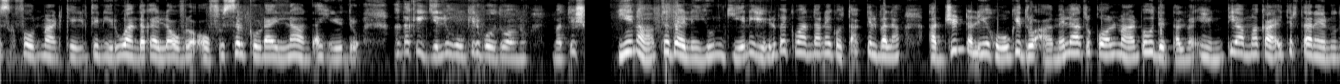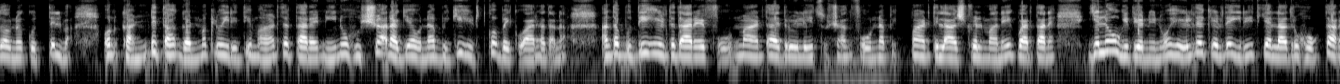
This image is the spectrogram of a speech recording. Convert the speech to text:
ಆಫೀಸ್ಗೆ ಫೋನ್ ಮಾಡಿ ಕೇಳ್ತೀನಿ, ಇರು ಅಂದಾಗ ಇಲ್ಲ ಅವರು ಆಫೀಸಲ್ಲಿ ಕೂಡ ಇಲ್ಲ ಅಂತ ಹೇಳಿದ್ರು. ಅಂದಾಗ ಎಲ್ಲಿ ಹೋಗಿರ್ಬೋದು ಅವನು? ಮತ್ತೆ ಏನಾಗ್ತದೆ ಅಲ್ಲಿ? ಇವ್ನಿಗೆ ಏನು ಹೇಳಬೇಕು ಅಂತಾನೆ ಗೊತ್ತಾಗ್ತಿಲ್ವಲ್ಲ? ಅರ್ಜೆಂಟಲ್ಲಿ ಹೋಗಿದ್ರು, ಆಮೇಲೆ ಆದರೂ ಕಾಲ್ ಮಾಡಬಹುದಿತ್ತಲ್ವ? ಹೆಂಡತಿ ಅಮ್ಮ ಕಾಯ್ತಿರ್ತಾರೆ ಅನ್ನೋದು ಅವನಿಗೆ ಗೊತ್ತಿಲ್ವ? ಅವ್ನು ಖಂಡಿತ ಗಂಡ್ಮಕ್ಳು ಈ ರೀತಿ ಮಾಡ್ತಿರ್ತಾರೆ. ನೀನು ಹುಷಾರಾಗಿ ಅವನ್ನ ಬಿಗಿ ಹಿಡ್ಕೋಬೇಕು ಆರಾಧನ ಅಂತ ಬುದ್ಧಿ ಹೇಳ್ತಿದ್ದಾರೆ. ಫೋನ್ ಮಾಡ್ತಾ ಇದ್ರು ಇಲ್ಲಿ. ಸುಶಾಂತ್ ಫೋನ್ನ ಪಿಕ್ ಮಾಡ್ತಿಲ್ಲ. ಅಷ್ಟರಲ್ಲಿ ಮನೆಗೆ ಬರ್ತಾನೆ. ಎಲ್ಲ ಹೋಗಿದ್ಯೋ ನೀನು? ಹೇಳ್ದೆ ಕೇಳ್ದೆ ಈ ರೀತಿ ಎಲ್ಲಾದರೂ ಹೋಗ್ತಾರ?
